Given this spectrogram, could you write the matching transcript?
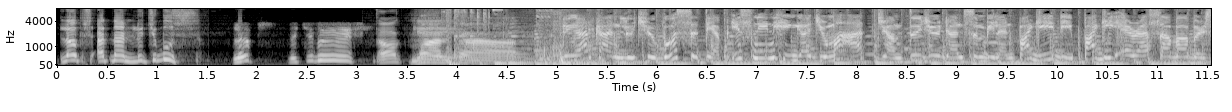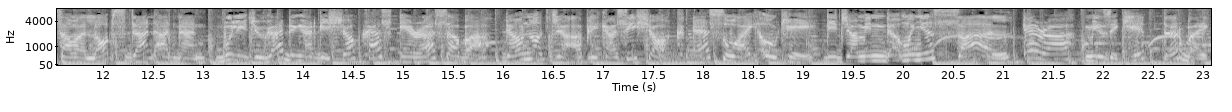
Lobs Adnan Lucu Bus. Lups, lucu bus. Okey. Mantap. Dengarkan Lucu Bus setiap Isnin hingga Jumaat jam 7 dan 9 pagi di Pagi Era Sabah bersama Lobs dan Adnan. Boleh juga dengar di Shockcast Era Sabah. Download je aplikasi Shock. S-Y-O-K. Dijamin tak menyesal. Era, music hit terbaik.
